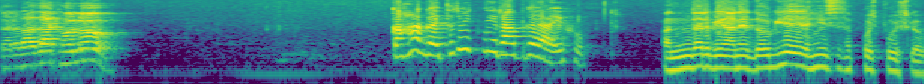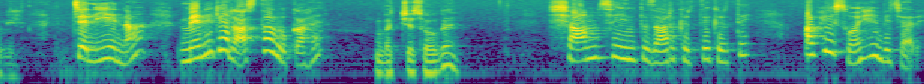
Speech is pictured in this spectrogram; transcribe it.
दरवाज़ा खोलो। कहाँ गए थे जो इतनी रात गए आए हो? अंदर भी आने दोगी या यहीं से सब कुछ पूछ लोगी? चलिए ना मैंने क्या रास्ता रोका है? बच्चे सो गए। शाम से इंतज़ार करते करते अभी सोए हैं बेचारे।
